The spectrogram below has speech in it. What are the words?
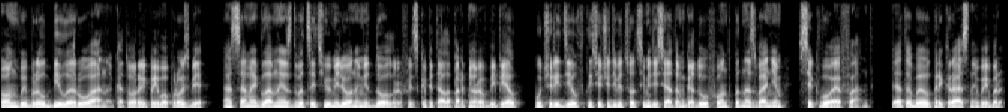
Он выбрал Билла Руана, который по его просьбе а самое главное, с 20 миллионами долларов из капитала партнеров BPL учредил в 1970 году фонд под названием Sequoia Fund. Это был прекрасный выбор.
